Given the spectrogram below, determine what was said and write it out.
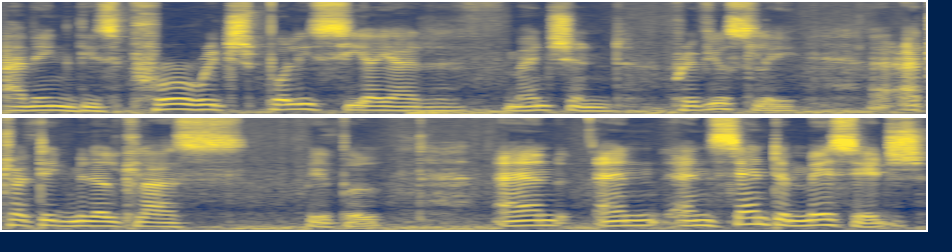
having this pro-rich policy I had mentioned previously, uh, attracted middle-class people, and and and sent a message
